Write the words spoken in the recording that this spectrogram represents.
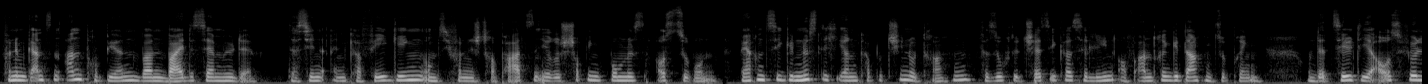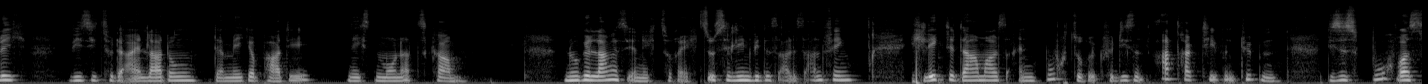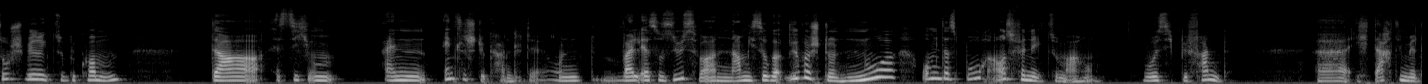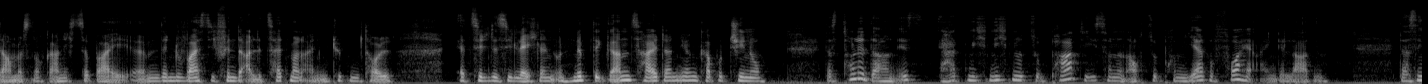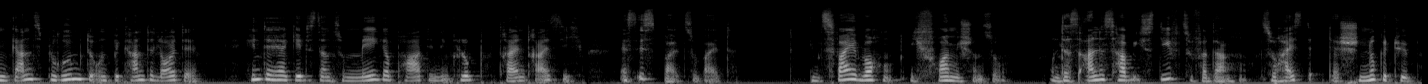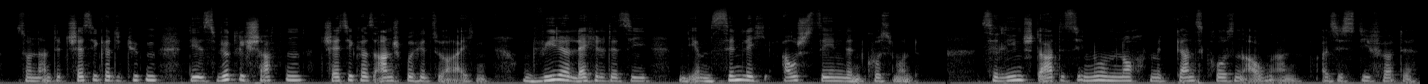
Von dem ganzen Anprobieren waren beide sehr müde dass sie in einen Café gingen, um sich von den Strapazen ihres Shoppingbummels auszuruhen. Während sie genüsslich ihren Cappuccino tranken, versuchte Jessica Celine auf andere Gedanken zu bringen und erzählte ihr ausführlich, wie sie zu der Einladung der Megaparty nächsten Monats kam. Nur gelang es ihr nicht zurecht. Zu Celine, wie das alles anfing. Ich legte damals ein Buch zurück für diesen attraktiven Typen. Dieses Buch war so schwierig zu bekommen, da es sich um ein Einzelstück handelte. Und weil er so süß war, nahm ich sogar Überstunden, nur um das Buch ausfindig zu machen, wo es sich befand. Äh, ich dachte mir damals noch gar nichts dabei, ähm, denn du weißt, ich finde alle Zeit mal einen Typen toll, erzählte sie lächelnd und nippte ganz heiter an ihren Cappuccino. Das Tolle daran ist, er hat mich nicht nur zur Party, sondern auch zur Premiere vorher eingeladen. Da sind ganz berühmte und bekannte Leute. Hinterher geht es dann zum Megapart in den Club 33. Es ist bald soweit. In zwei Wochen. Ich freue mich schon so. Und das alles habe ich Steve zu verdanken. So heißt der Schnucketyp. So nannte Jessica die Typen, die es wirklich schafften, Jessicas Ansprüche zu erreichen. Und wieder lächelte sie mit ihrem sinnlich aussehenden Kussmund. Celine starrte sie nur noch mit ganz großen Augen an, als sie Steve hörte.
